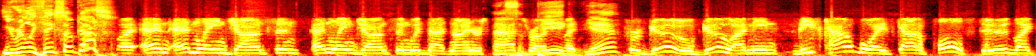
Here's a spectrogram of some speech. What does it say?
you really think so, Gus? But and and Lane Johnson and Lane Johnson with that Niners That's pass rush. big- but yeah. for Goo, Goo, I mean, these Cowboys got a pulse, dude. Like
